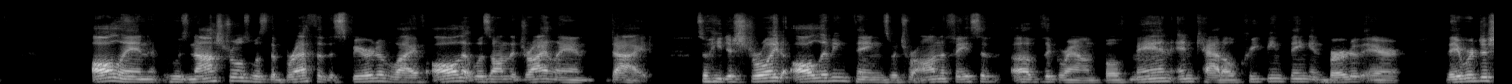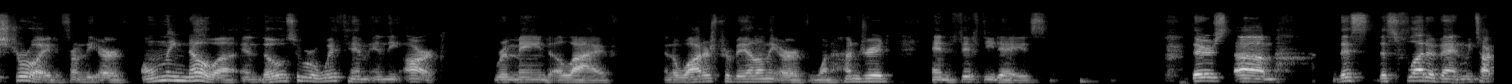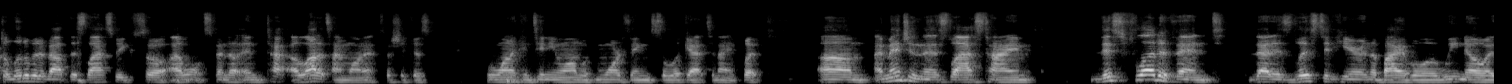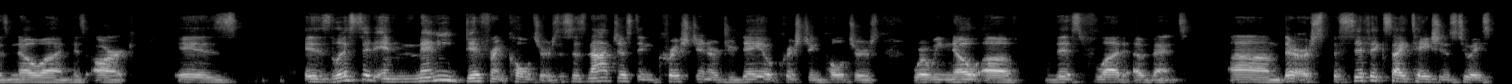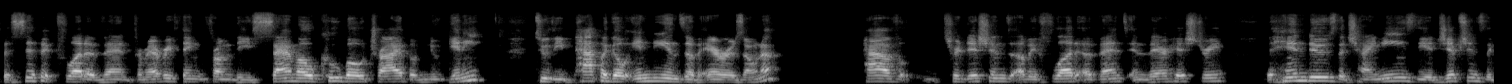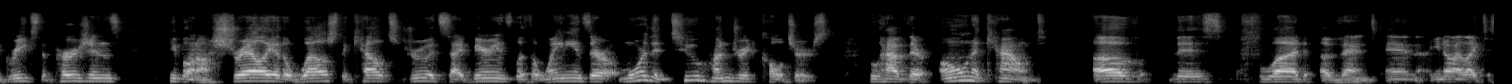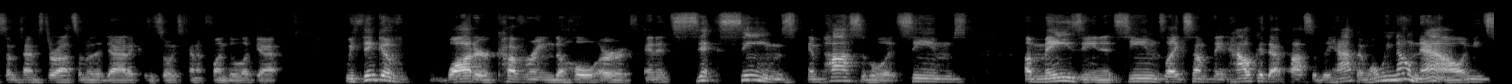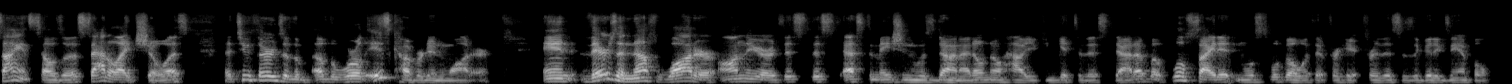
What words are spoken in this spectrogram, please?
All in whose nostrils was the breath of the spirit of life, all that was on the dry land died. So he destroyed all living things which were on the face of, of the ground, both man and cattle, creeping thing and bird of air. They were destroyed from the earth. Only Noah and those who were with him in the ark remained alive. And the waters prevailed on the earth 150 days. There's um, this this flood event. We talked a little bit about this last week, so I won't spend a, a lot of time on it, especially because we want to continue on with more things to look at tonight. But um, I mentioned this last time. This flood event that is listed here in the Bible, we know as Noah and his ark, is is listed in many different cultures. This is not just in Christian or Judeo-Christian cultures where we know of this flood event. Um, there are specific citations to a specific flood event from everything from the Samo Kubo tribe of New Guinea to the Papago Indians of Arizona have traditions of a flood event in their history. The Hindus, the Chinese, the Egyptians, the Greeks, the Persians, people in Australia, the Welsh, the Celts, Druids, Siberians, Lithuanians. There are more than 200 cultures who have their own account of this flood event. And, you know, I like to sometimes throw out some of the data because it's always kind of fun to look at. We think of water covering the whole earth, and it se- seems impossible. It seems amazing. It seems like something, how could that possibly happen? Well, we know now, I mean, science tells us, satellites show us that two thirds of the, of the world is covered in water. And there's enough water on the earth. This, this estimation was done. I don't know how you can get to this data, but we'll cite it and we'll, we'll go with it for here, for this as a good example.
